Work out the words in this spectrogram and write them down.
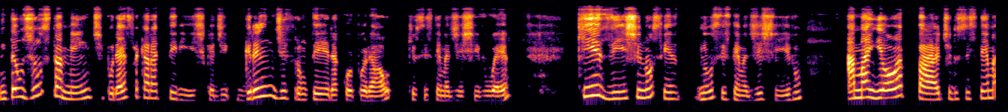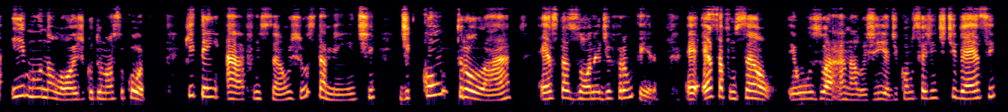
Então, justamente por essa característica de grande fronteira corporal, que o sistema digestivo é, que existe no, no sistema digestivo a maior parte do sistema imunológico do nosso corpo, que tem a função justamente de controlar esta zona de fronteira. É, essa função, eu uso a analogia de como se a gente tivesse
